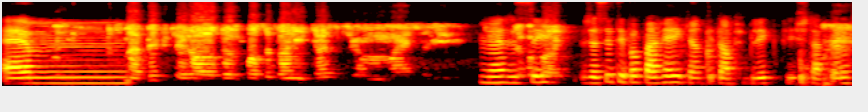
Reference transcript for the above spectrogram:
Euh... tu m'appelles puis t'es genre, je passais devant les puis tu ouais, Ouais, je sais. Je sais, t'es pas pareil quand t'es en public, puis je t'appelle.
